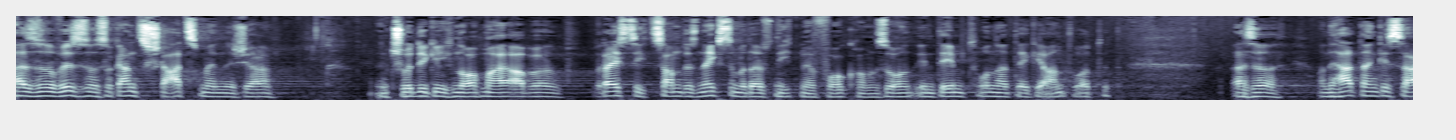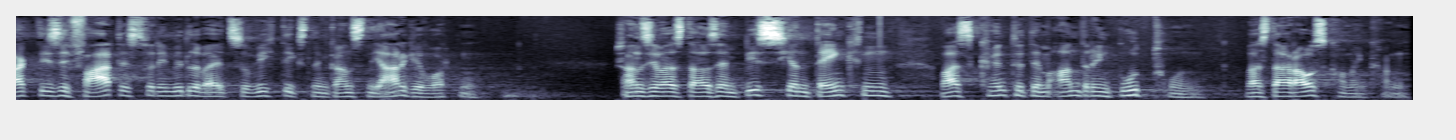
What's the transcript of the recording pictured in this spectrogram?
Also, das so ganz staatsmännisch, ja. Entschuldige ich nochmal, aber reiß dich zusammen, das nächste Mal darf es nicht mehr vorkommen. So, in dem Ton hat er geantwortet. Also, und er hat dann gesagt, diese Fahrt ist für ihn mittlerweile zu wichtigsten im ganzen Jahr geworden. Schauen Sie, was da aus ein bisschen denken, was könnte dem anderen gut tun, was da rauskommen kann.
